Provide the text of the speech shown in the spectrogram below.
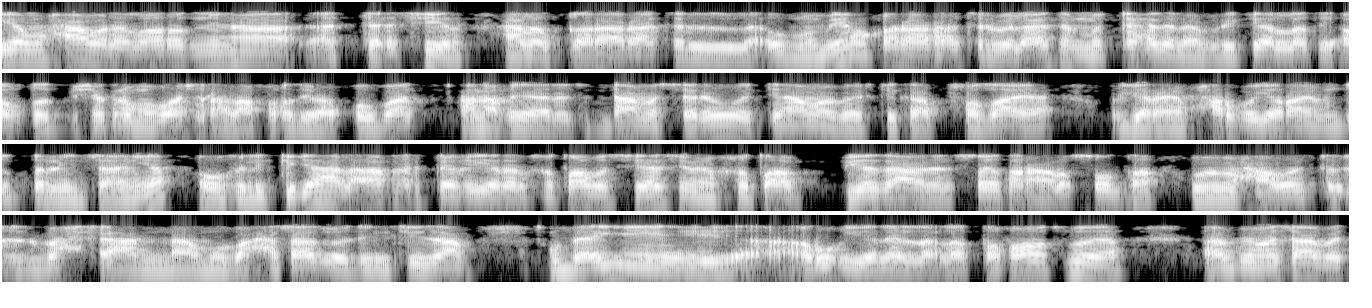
هي محاولة الغرض منها التأثير على القرارات الأممية وقرارات الولايات المتحدة الأمريكية التي أفضت بشكل مباشر على فرض عقوبات على قيادة الدعم السريع واتهامها بارتكاب وجرائم حرب وجرائم ضد الإنسانية. وفي الاتجاه الآخر تغيير الخطاب السياسي من خطاب يسعى للسيطرة على السلطة ومحاولة البحث عن مباحثات والالتزام بأي رؤية للتفاوض هو بمثابة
